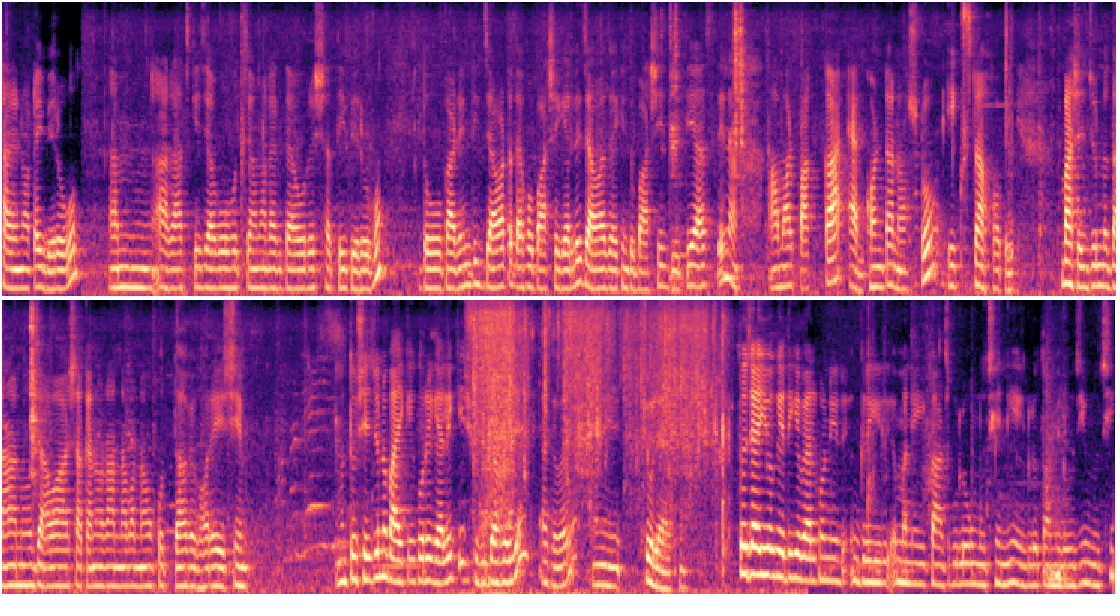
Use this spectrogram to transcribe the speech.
সাড়ে নটায় বেরোবো। আর আজকে যাব হচ্ছে আমার এক দেওরের সাথেই বেরোবো। তো গার্ডেনটির যাওয়াটা দেখো, বাসে গেলে যাওয়া যায়। কিন্তু বাসে যেতে আসতে না, আমার পাক্কা এক ঘণ্টা নষ্ট এক্সট্রা হবে। বাসের জন্য দাঁড়ানো, যাওয়া, আসা কেন? রান্না বান্নাও করতে হবে ঘরে এসে। তো সেই জন্য বাইকে করে গেলে কি সুবিধা হয়ে যায়? একেবারে মানে চলে আসে। তো যাই হোক, এদিকে ব্যালকনির গ্রিল মানে কাঁচগুলোও মুছে নিয়ে, এগুলো তো আমি রোজই মুছি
